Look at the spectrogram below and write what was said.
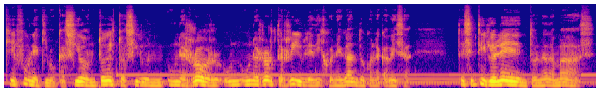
Que fue una equivocación, todo esto ha sido un, error, un, error terrible, dijo negando con la cabeza. Te sentís violento, nada más.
